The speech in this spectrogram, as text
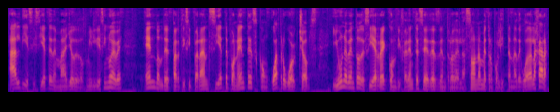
al 17 de mayo de 2019, en donde participarán 7 ponentes con 4 workshops y un evento de cierre con diferentes sedes dentro de la zona metropolitana de Guadalajara.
